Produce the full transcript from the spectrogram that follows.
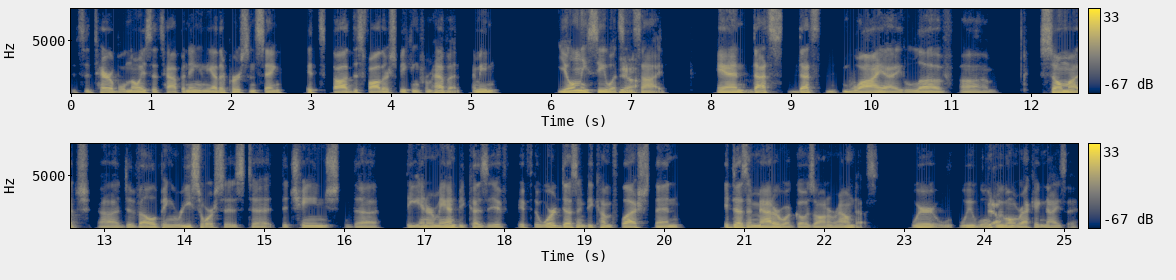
It's a terrible noise that's happening, and the other person saying it's God, this Father speaking from heaven. I mean, you only see what's yeah. inside and that's that's why I love um, so much uh, developing resources to to change the the inner man because if if the word doesn't become flesh, then it doesn't matter what goes on around us. We're we will yeah. we won't recognize it.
